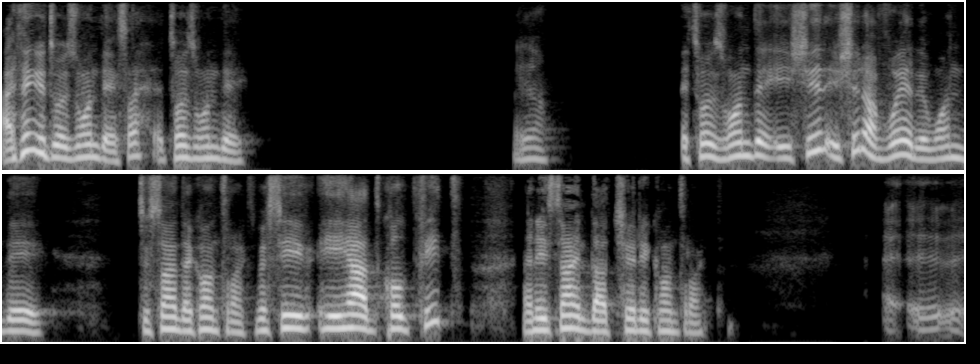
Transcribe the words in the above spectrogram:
I think it was one day صح it was one day yeah. it was one day he should he should have waited one day to sign the contract but he he had cold feet and he signed that shitty contract Uh,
